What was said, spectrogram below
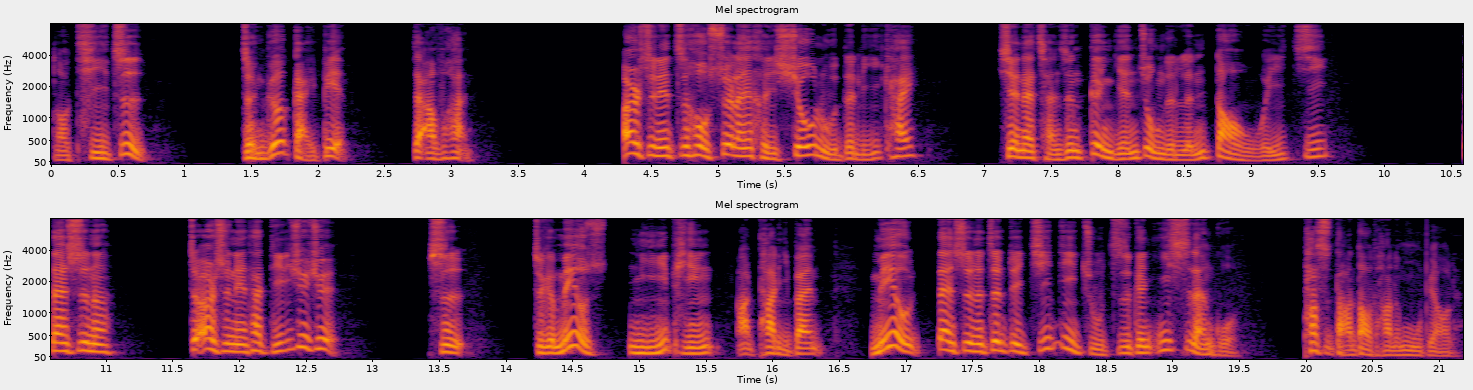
哦，体制。整个改变，在阿富汗二十年之后，虽然很羞辱的离开，现在产生更严重的人道危机。但是呢，这二十年他的的确确是这个没有泥平啊塔利班，没有，但是呢，针对基地组织跟伊斯兰国，他是达到他的目标了，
